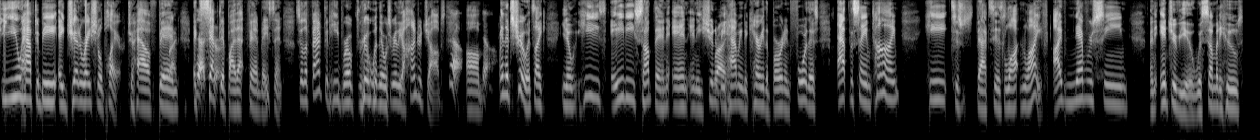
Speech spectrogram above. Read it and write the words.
you have to be a generational player to have been Right. Yeah, sure. accepted by that fan base. In so the fact that he broke through when there was really a hundred jobs, Yeah, um, yeah. and it's true. It's like you know he's eighty something, and and he shouldn't be having to carry the burden for this. At the same time, he just that's his lot in life. I've never seen an interview with somebody who's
